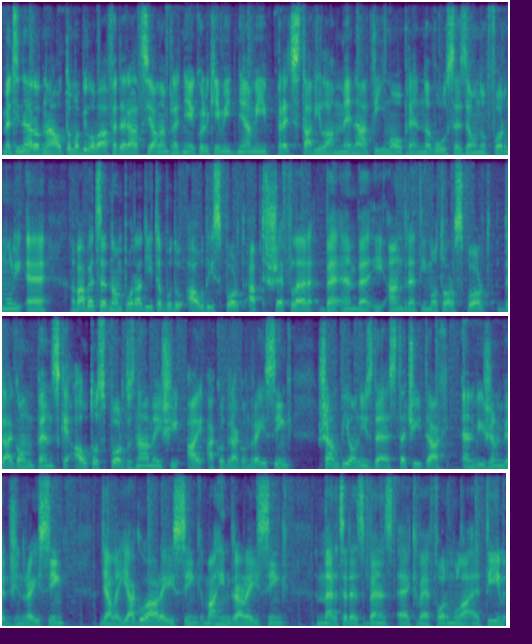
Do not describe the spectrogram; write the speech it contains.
Medzinárodná automobilová federácia len pred niekoľkými dňami predstavila mená tímov pre novú sezónu Formuly E. V abecednom poradí to budú Audi Sport Abt Scheffler, BMW i Andretti Motorsport, Dragon Penske Autosport známejší aj ako Dragon Racing, šampióni z DS Tečítach, Envision Virgin Racing, ďalej Jaguar Racing, Mahindra Racing, Mercedes-Benz EQ Formula E Team,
